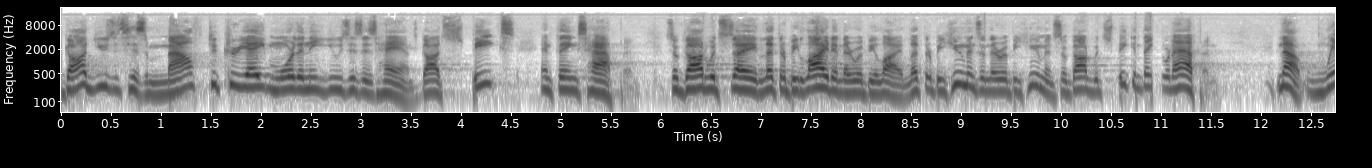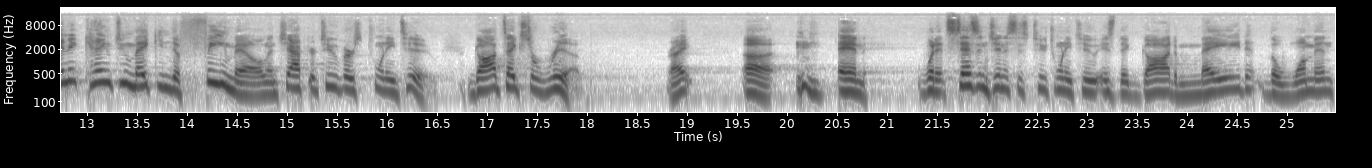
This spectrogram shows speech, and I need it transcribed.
God uses his mouth to create more than he uses his hands. God speaks and things happen. So God would say, Let there be light, and there would be light. Let there be humans, and there would be humans. So God would speak and things would happen. Now, when it came to making the female in chapter 2, verse 22, God takes a rib, right? Uh, and what it says in Genesis 2:22 is that God made the woman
